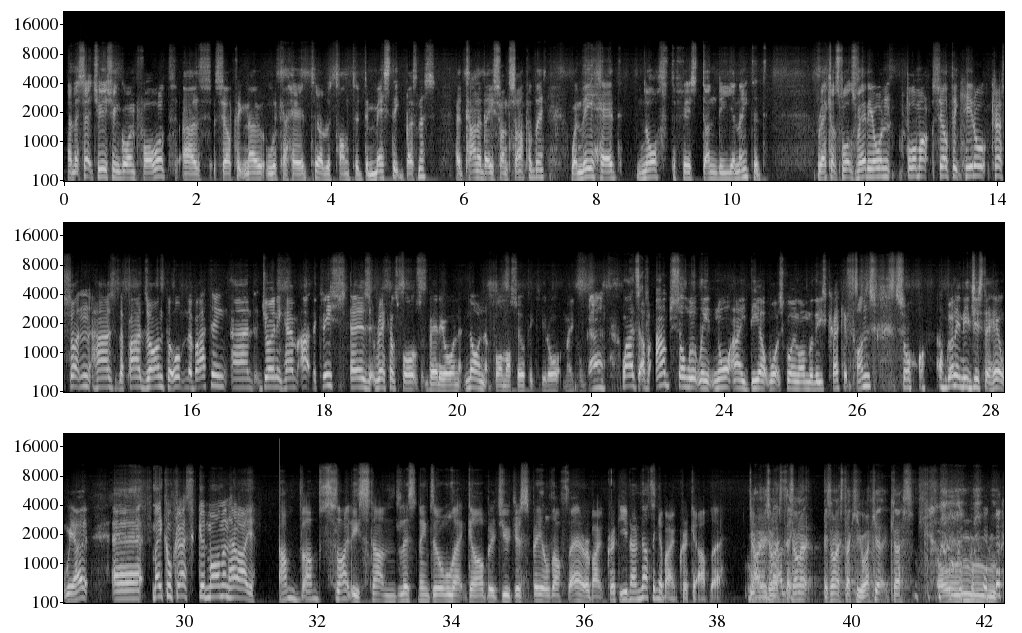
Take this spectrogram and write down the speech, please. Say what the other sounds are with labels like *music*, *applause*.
and the situation going forward as Celtic now look ahead to a return to domestic business at Tannadice on Saturday when they head north to face Dundee United. Record Sports' very own former Celtic hero Chris Sutton has the pads on to open the batting, and joining him at the crease is Record Sports' very own non-former Celtic hero Michael Gann. Lads, I've absolutely no idea what's going on with these cricket puns, *laughs* so I'm going to need you to help me out. Uh, Michael, Chris, good morning. How are you? I'm I'm slightly stunned listening to all that garbage you just spilled off there about cricket. You know nothing about cricket up there. No, he's on, a, he's, on a, he's on a sticky wicket, Chris. Oh,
